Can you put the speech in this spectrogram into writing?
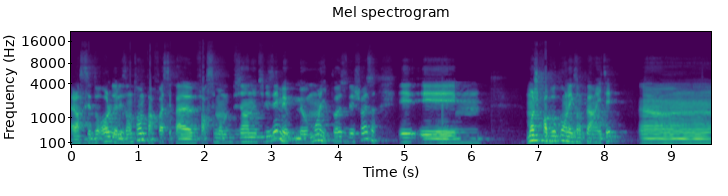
Alors c'est drôle de les entendre. Parfois c'est pas forcément bien utilisé, mais, au moins ils posent les choses. Et, et moi je crois beaucoup en l'exemplarité. Euh,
